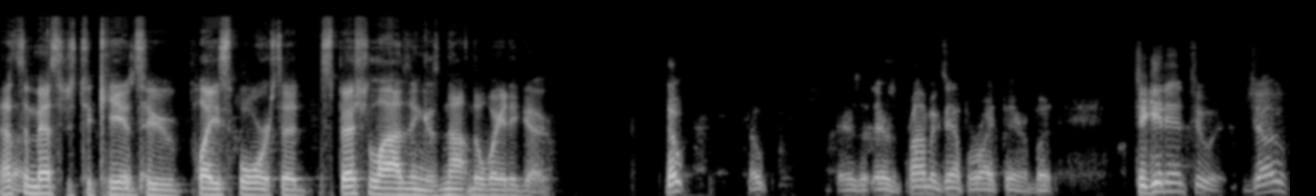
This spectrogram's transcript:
That's so, a message to kids who play sports that specializing is not the way to go. Nope, nope. There's a, there's a prime example right there. But to get into it, Joe,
